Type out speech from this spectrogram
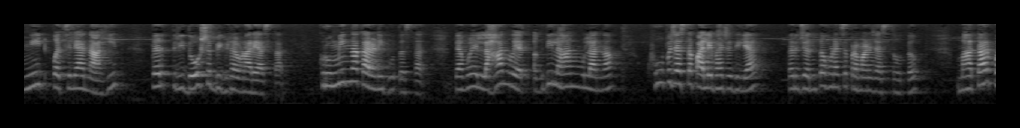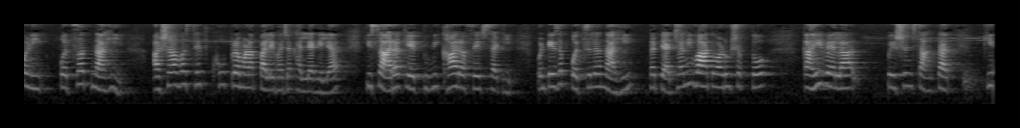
नीट पचल्या नाहीत तर त्रिदोष बिघडवणाऱ्या असतात. कृमींना कारणीभूत असतात. त्यामुळे लहान वयात अगदी लहान मुलांना खूप जास्त पालेभाज्या दिल्या तर जंत होण्याचं प्रमाण जास्त होतं. म्हातारपणी पचत नाही अशा अवस्थेत खूप प्रमाणात पालेभाज्या खाल्ल्या गेल्या. की सारक आहे तुम्ही खा रफेजसाठी. पण ते जर पचलं नाही तर त्याच्यानी वात वाढू शकतो. काही वेळेला पेशंट सांगतात की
